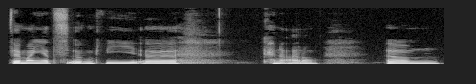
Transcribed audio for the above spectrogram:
wenn man jetzt irgendwie, äh, keine Ahnung, ähm,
